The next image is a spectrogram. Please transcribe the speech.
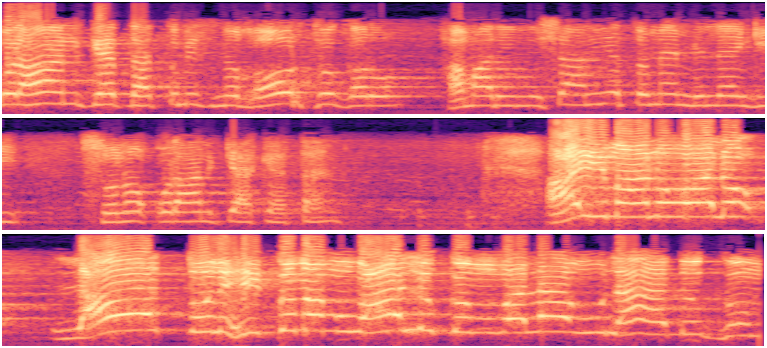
قرآن کہتا ہے، تم اس میں غور تو کرو، ہماری نشانیاں تمہیں ملیں گی۔ سنو قرآن کیا کہتا ہے۔ آئی مانو والو، لا تلحکم اموالکم ولا اولادکم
